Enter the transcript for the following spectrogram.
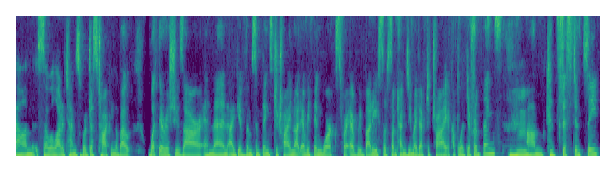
um, so a lot of times we're just talking about what their issues are, and then I give them some things to try. Not everything works for everybody, so sometimes you might have to try a couple of different things. Mm-hmm. Um, consistency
